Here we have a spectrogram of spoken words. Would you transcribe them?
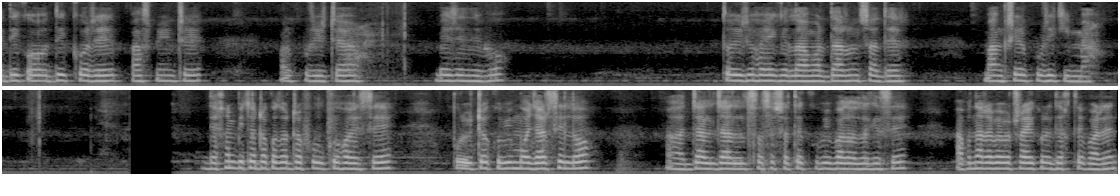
এদিক ওদিক করে পাঁচ মিনিটে আমার পুরিটা বেজে নেব। তৈরি হয়ে গেল আমার দারুণ স্বাদের মাংসের পুরি কিমা। দেখেন ভিতরটা কতটা ফুলকো হয়েছে। পুরিটা খুবই মজার ছিল। জাল জাল সসের সাথে খুবই ভালো লেগেছে। আপনারা এভাবে ট্রাই করে দেখতে পারেন।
